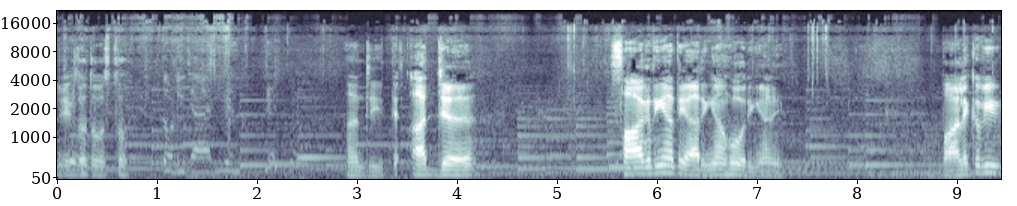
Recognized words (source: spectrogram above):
ਵੇਖ ਲਓ ਦੋਸਤੋ। ਤੋੜੀ ਜਾ ਰਹੀ ਹੈ। ਹਾਂਜੀ ਤੇ ਅੱਜ ਸਾਗ ਦੀਆਂ ਤਿਆਰੀਆਂ ਹੋ ਰਹੀਆਂ ਨੇ। ਪਾਲਕ ਵੀ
